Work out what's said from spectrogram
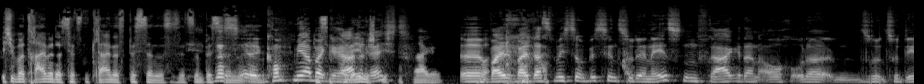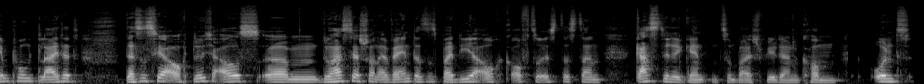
Ich übertreibe das jetzt ein kleines bisschen, das ist jetzt ein bisschen. Das äh, ähm, kommt mir aber gerade recht, äh, weil, weil das mich so ein bisschen zu der nächsten Frage dann auch oder zu, zu dem Punkt leitet. Das ist ja auch durchaus, ähm, du hast ja schon erwähnt, dass es bei dir auch oft so ist, dass dann Gastdirigenten zum Beispiel dann kommen. Und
